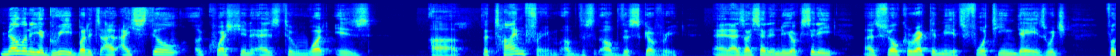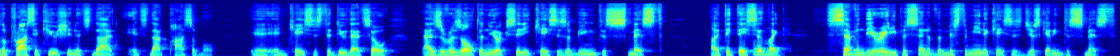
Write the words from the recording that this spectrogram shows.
Melanie agreed, but it's I, I still a question as to what is uh, the time frame of this of discovery. And as I said in New York City, as Phil corrected me, it's 14 days, which for the prosecution it's not it's not possible in, in cases to do that. So as a result, in New York City, cases are being dismissed. I think they said Mhm. like 70 or 80 percent of the misdemeanor cases just getting dismissed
